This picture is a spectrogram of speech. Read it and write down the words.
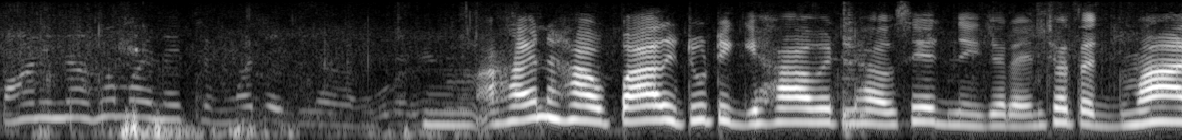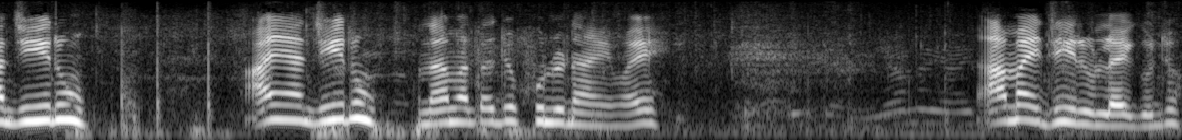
પાણી ના હમાય ને એટલે મજા જ ના આવે હમ, આ હા ને હાવ પારી તૂટી ગઈ હાવ એટલે હાવ છે જ નહીં જરાય. છતાં માં જીરું અહીંયા જીરું અને આમાં તો જો ફૂલડા આવ્યા એ. આમાંય જીરું લાગ્યું જો.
